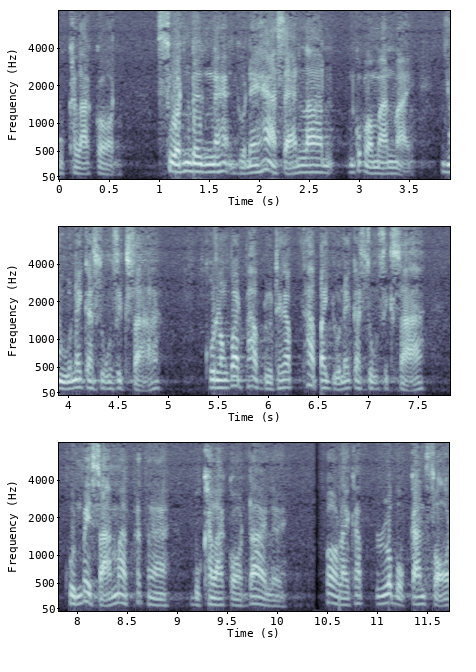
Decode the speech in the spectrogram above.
บุคลากร ส่วนหนึ่งนะฮะอยู่ในห้าแสนล้านงบประมาณใหม่ อยู่ในกระทรวงศึกษา คุณลองวาดภาพดูนะครับ ถ้าไปอยู่ในกระทรวงศึกษา คุณไม่สามารถพัฒนาบุคลากรได้เลย เพราะอะไรครับระบบการสอน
